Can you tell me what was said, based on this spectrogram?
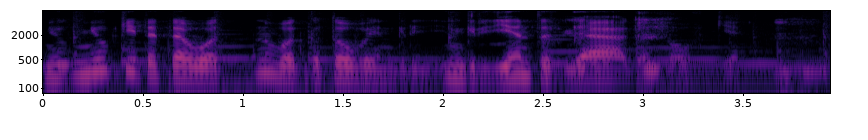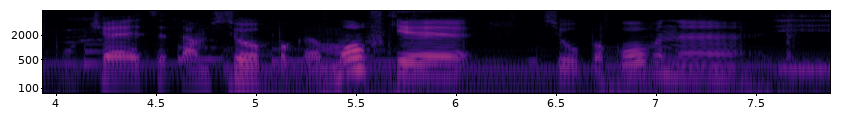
Милкит это вот, ну вот готовые ингредиенты для готовки. Получается, там все по граммовке, все упаковано, и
